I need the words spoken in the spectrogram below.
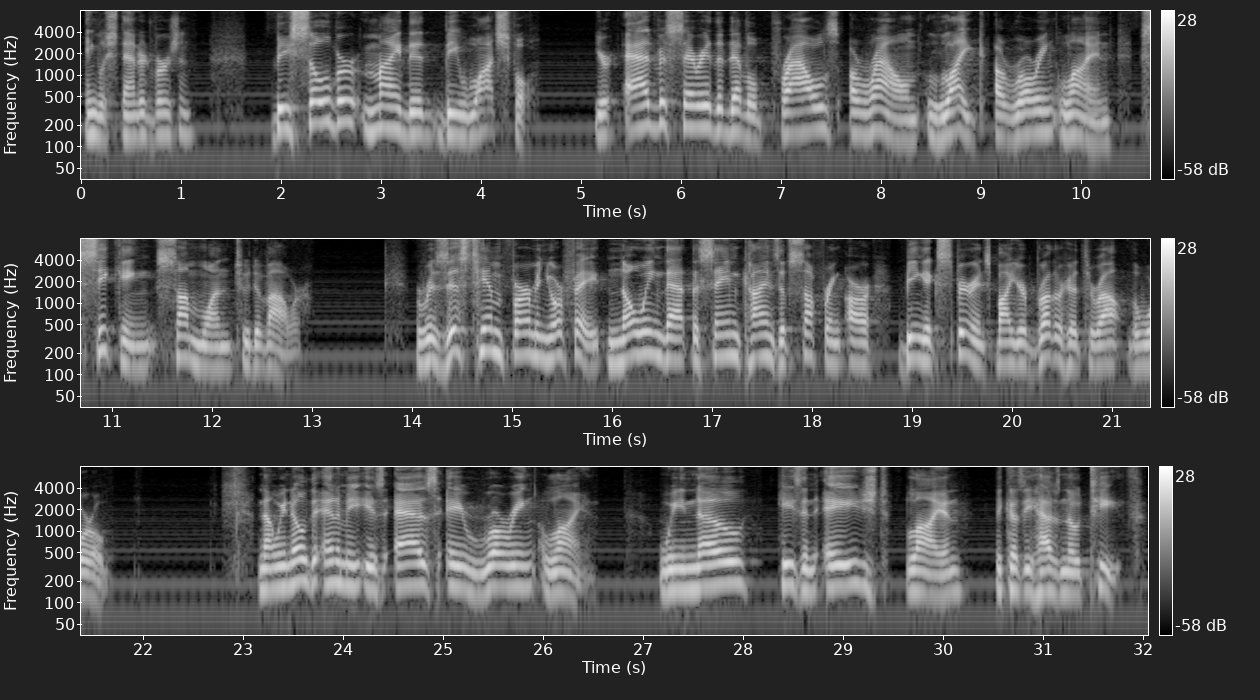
English Standard Version. Be sober minded, be watchful. Your adversary, the devil, prowls around like a roaring lion, seeking someone to devour. Resist him firm in your faith, knowing that the same kinds of suffering are being experienced by your brotherhood throughout the world. Now we know the enemy is as a roaring lion. We know he's an aged lion because he has no teeth.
